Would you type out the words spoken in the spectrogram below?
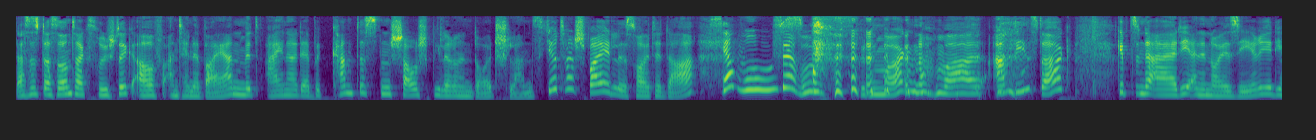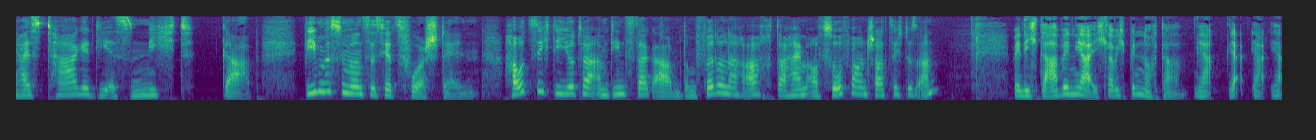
Das ist das Sonntagsfrühstück auf Antenne Bayern mit einer der bekanntesten Schauspielerinnen Deutschlands. Jutta Speidel ist heute da. Servus. Servus. Guten Morgen nochmal. Am Dienstag gibt es in der ARD eine neue Serie, die heißt Tage, die es nicht gab. Wie müssen wir uns das jetzt vorstellen? Haut sich die Jutta am Dienstagabend um Viertel nach acht daheim aufs Sofa und schaut sich das an? Wenn ich da bin, ja, ich glaube, ich bin noch da. Ja, ja, ja, ja.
